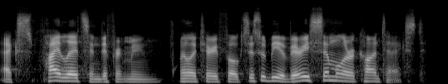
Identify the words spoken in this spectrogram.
ex pilots and different military folks. This would be a very similar context.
